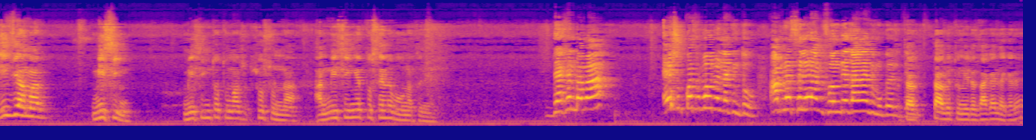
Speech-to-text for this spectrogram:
এই যে আমার মিসিং মিসিং তো তোমার শ্বশুর না আর মিসিং এর তো ছেলে বউ না তুমি। দেখেন বাবা এইসব কথা বলবেন না কিন্তু। আপনার ছেলে আমি ফোন দিয়ে জানাই দিব তাহলে তুমি এটা জাগাই লেখে রে।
